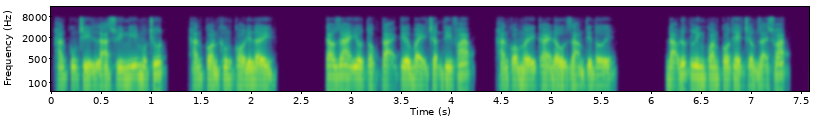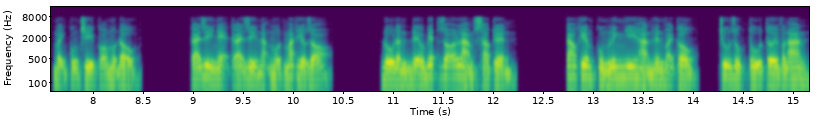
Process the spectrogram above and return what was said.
hắn cũng chỉ là suy nghĩ một chút, hắn còn không có đến đây. Cao gia yêu tộc tại kia bảy trận thi pháp, hắn có mấy cái đầu dám tiến tới. Đạo đức linh quang có thể chậm rãi soát, mệnh cũng chỉ có một đầu. Cái gì nhẹ, cái gì nặng một mắt hiểu rõ đồ đần đều biết rõ làm sao tuyển. Cao khiêm cùng linh nhi hàn huyên vài câu, chu dục tú tới vân an.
